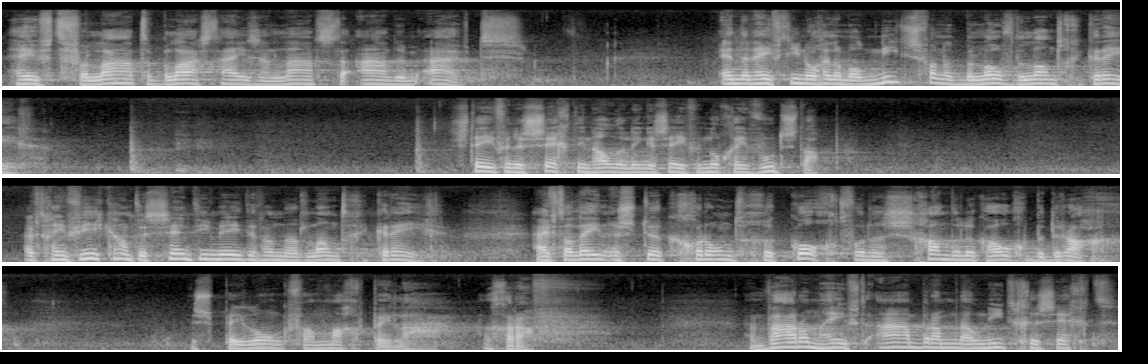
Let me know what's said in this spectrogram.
heeft verlaten, blaast hij zijn laatste adem uit. En dan heeft hij nog helemaal niets van het beloofde land gekregen. Stevenus zegt in Handelingen 7 nog geen voetstap. Hij heeft geen vierkante centimeter van dat land gekregen. Hij heeft alleen een stuk grond gekocht voor een schandelijk hoog bedrag. De spelonk van Machpela, een graf. En waarom heeft Abraham nou niet gezegd,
